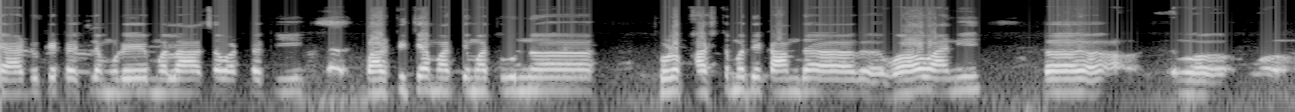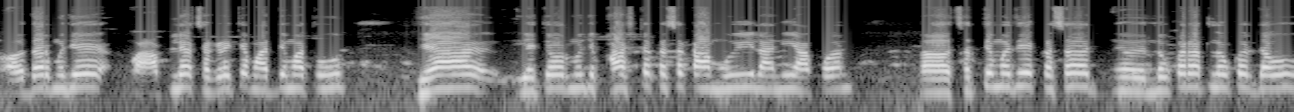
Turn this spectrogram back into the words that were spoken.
ॲडव्होकेट असल्यामुळे मला असं वाटतं की पार्टीच्या माध्यमातून थोडं फास्टमध्ये काम जा- व्हावं आणि अदर म्हणजे आपल्या सगळ्याच्या माध्यमातून ह्या याच्यावर म्हणजे फास्ट कसं काम होईल आणि आपण सत्तेमध्ये कसं लवकरात लवकर जाऊ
